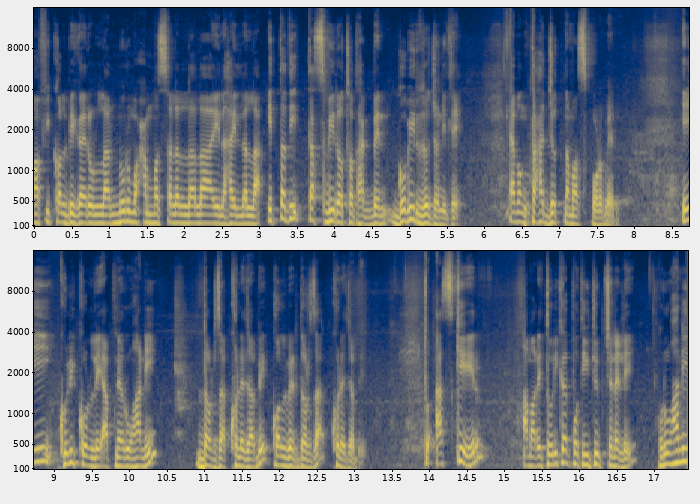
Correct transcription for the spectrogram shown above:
মাফি কলবি গায়রুল্লাহ, নূর মোহাম্মদ সাল্লাহ ইলাহা ইল্লাল্লাহ ইত্যাদি তাসবিরত থাকবেন গভীর রজনীতে এবং তাহাজ্জত নামাজ পড়বেন। এই গুলি করলে আপনার রুহানি দরজা খুলে যাবে, কলবের দরজা খুলে যাবে। তো আজকের আমার এই তরিকার প্রতি ইউটিউব চ্যানেলে রুহানি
